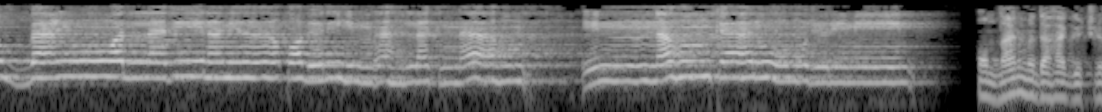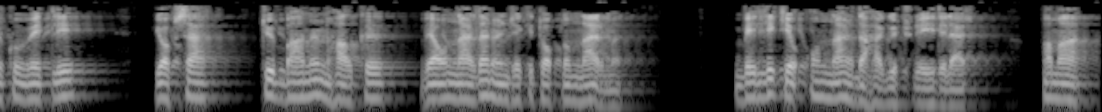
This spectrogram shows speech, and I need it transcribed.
تُبَّعٍ وَالَّذ۪ينَ مِنْ قَبْلِهِمْ أَهْلَكْنَاهُمْ إِنَّهُمْ كَانُوا مُجْرِمِينَ Onlar mı daha güçlü kuvvetli, yoksa Tübba'nın halkı ve onlardan önceki toplumlar mı? Belli ki onlar daha güçlüydiler. Ama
